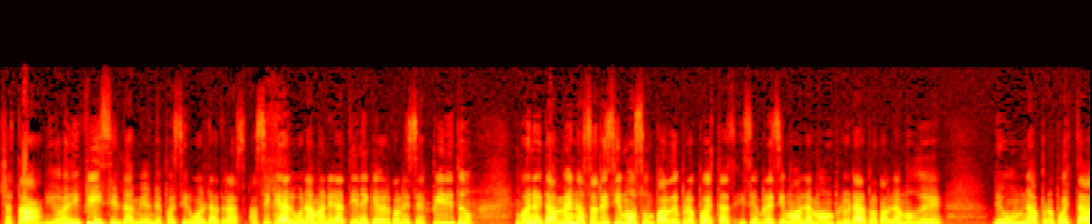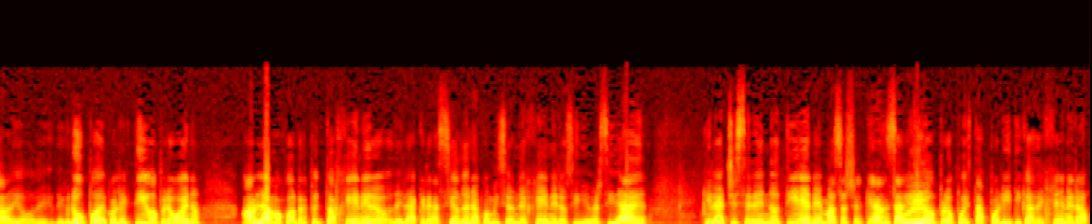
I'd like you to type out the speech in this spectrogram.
ya está, digo, es difícil también después ir vuelta atrás. Así que de alguna manera tiene que ver con ese espíritu. Bueno, y también nosotros hicimos un par de propuestas y siempre decimos, hablamos en plural porque hablamos de, de una propuesta digo, de, de, grupo, de colectivo, pero bueno, hablamos con respecto a género, de la creación de una comisión de géneros y diversidades que el HCD no tiene, más allá que han salido propuestas políticas de género,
